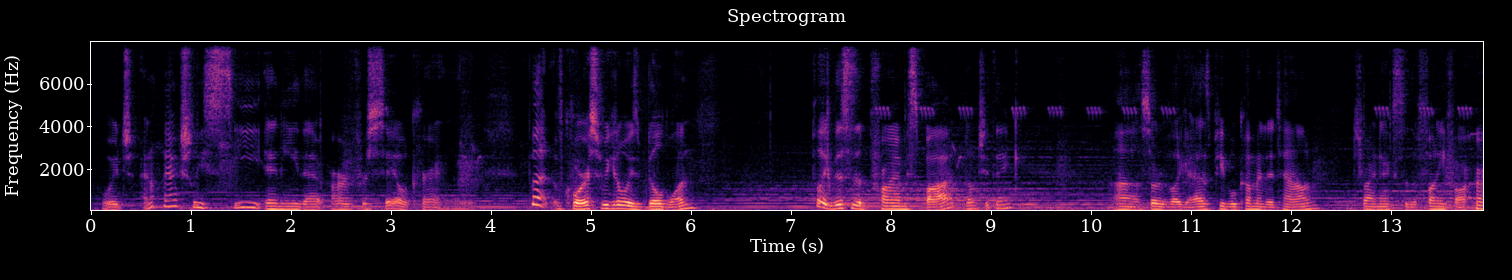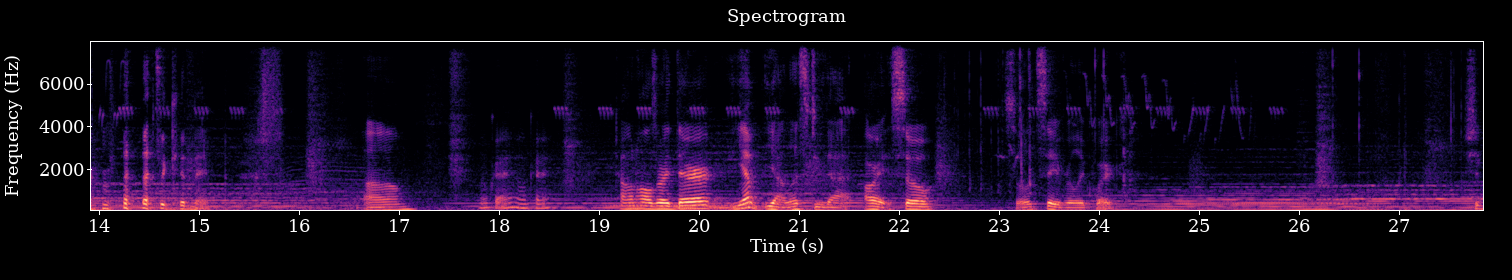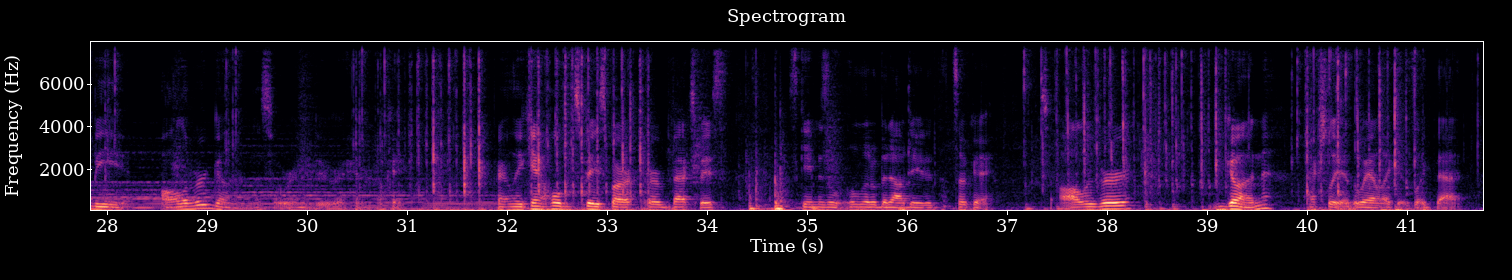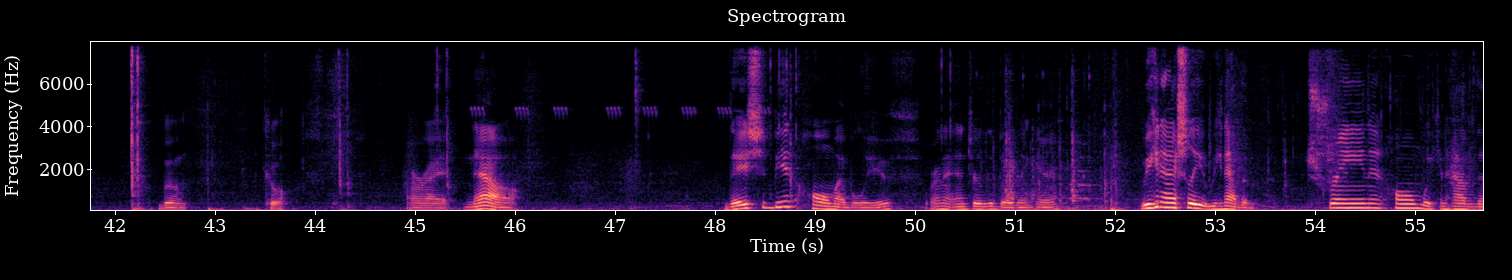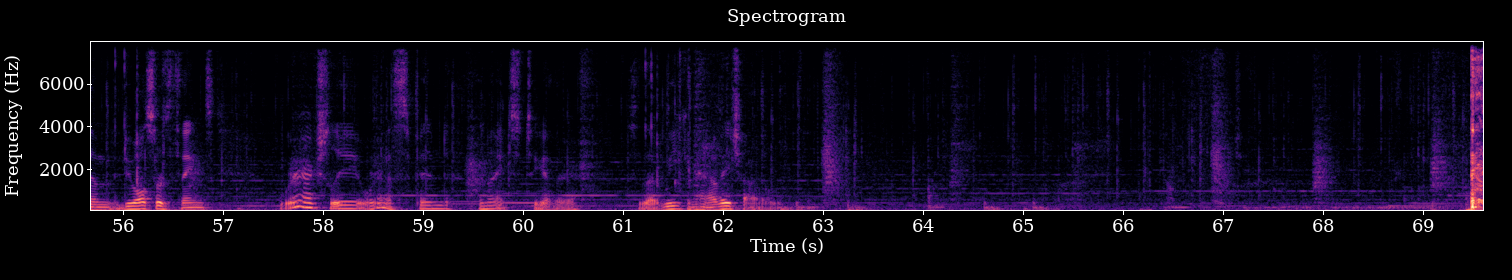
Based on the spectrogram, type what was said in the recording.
which I don't actually see any that are for sale currently. But of course, we could always build one. I feel like this is a prime spot, don't you think? Uh, sort of like as people come into town, it's right next to the funny farm. That's a good name. Um, okay, okay. Town hall's right there. Yep, yeah, let's do that. All right, so so let's save really quick. Should be Oliver Gunn. That's what we're gonna do right here. Okay. Apparently you can't hold spacebar or backspace. This game is a, a little bit outdated. That's okay. So Oliver Gunn. Actually, the way I like it is like that. Boom. Cool. All right. Now they should be at home, I believe. We're gonna enter the building here. We can actually we can have them train at home. We can have them do all sorts of things. We're actually we're gonna spend the night together so that we can have a child.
